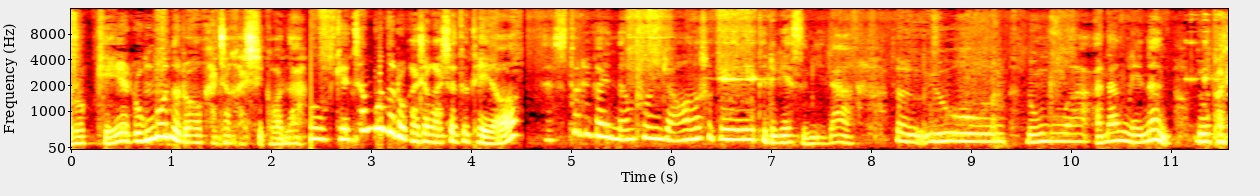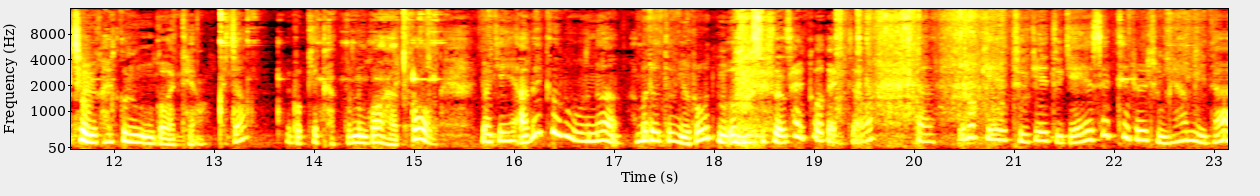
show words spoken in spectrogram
이렇게 롱본으로 가져가시거나 이렇게 창본으로 가져가셔도 돼요. 자, 스토리가 있는 풍경 소개해 드리겠습니다. 저, 요 농부와 안악내는 요 밭을 가꾸는 것 같아요. 그죠? 이렇게 가꾸는 것 같고 여기 아메크 부분은 아무래도 이런 곳에서 살 것 같죠. 자, 이렇게 두 개 두 개 세트를 준비합니다.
